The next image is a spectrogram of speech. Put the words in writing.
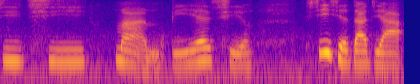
萋萋满别情。谢谢大家。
